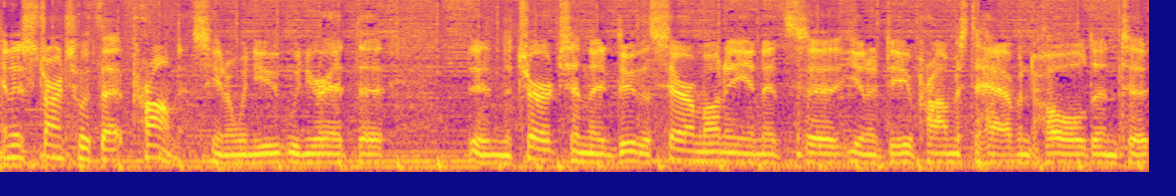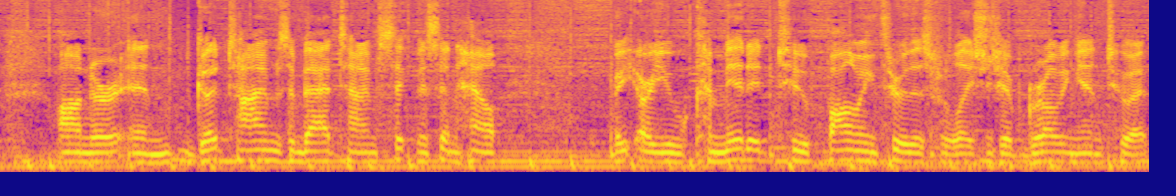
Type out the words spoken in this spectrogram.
and it starts with that promise. You know, when you when you're at the in the church and they do the ceremony and it's uh, you know do you promise to have and to hold and to honor in good times and bad times sickness and health are, you committed to following through this relationship growing into it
